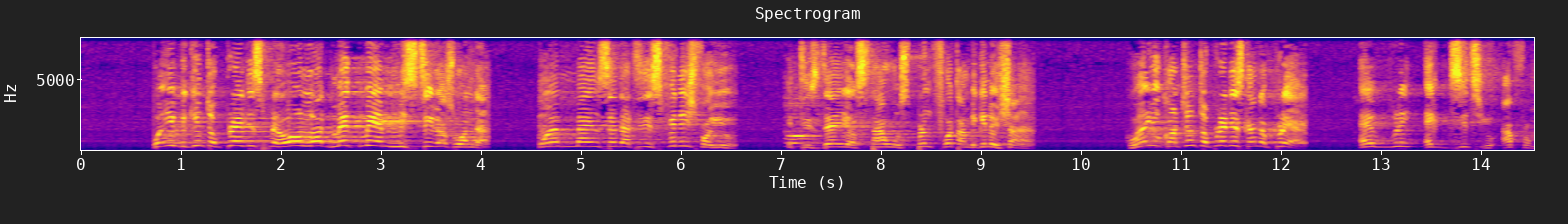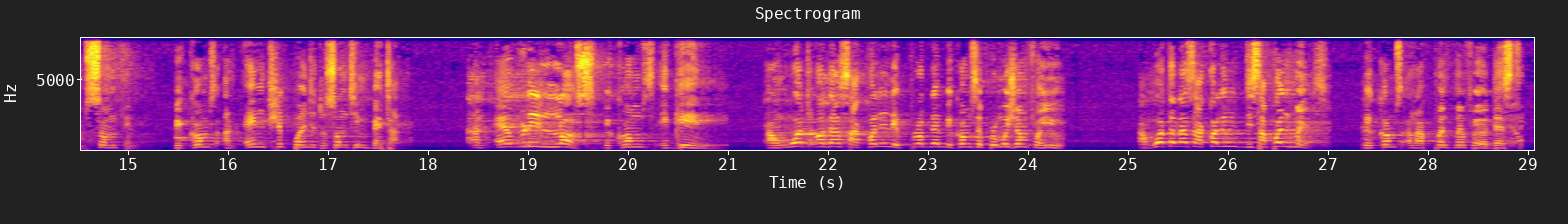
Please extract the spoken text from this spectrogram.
When you begin to pray this prayer, oh Lord, make me a mysterious wonder. When men say that it is finished for you, it is then your star will spring forth and begin to shine. When you continue to pray this kind of prayer, every exit you have from something becomes an entry point to something better. And every loss becomes a gain. And what others are calling a problem becomes a promotion for you. And what others are calling disappointment becomes an appointment for your destiny.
